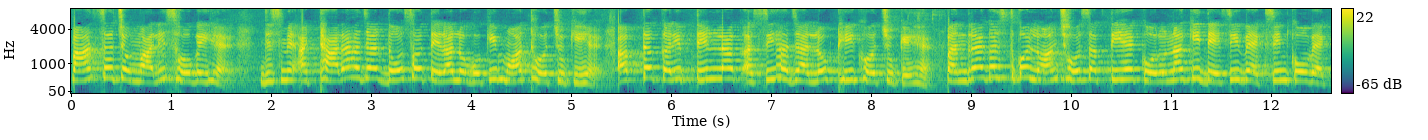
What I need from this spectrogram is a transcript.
पाँच सौ चौवालीस हो गई है, जिसमें अठारह हज़ार दो सौ तेरह लोगों की मौत हो चुकी है। अब तक करीब तीन लाख अस्सी हज़ार लोग ठीक हो चुके हैं। पंद्रह अगस्त को लॉन्च हो सकती है कोरोना की देसी वैक्सीन कोवैक्सीन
